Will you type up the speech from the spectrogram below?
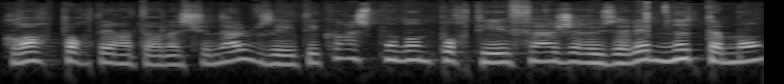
grand reporter international. Vous avez été correspondante pour TF1 à Jérusalem, notamment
